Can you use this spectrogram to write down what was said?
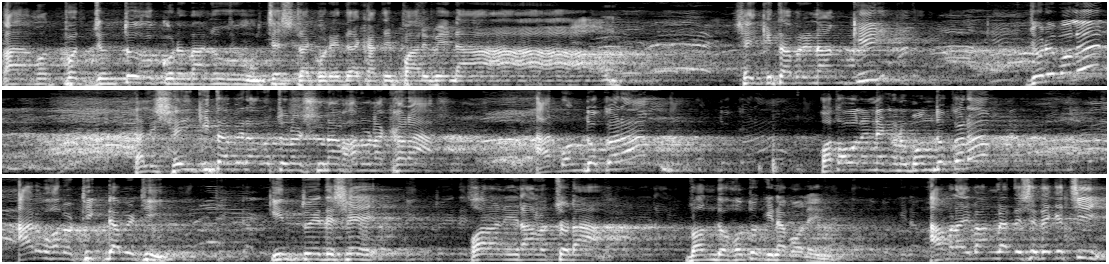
আমার পর্যন্ত কোনো মানুষ চেষ্টা করে দেখাতে পারবে না। সেই কিতাবের নাম কি? জোরে বলেন। তাহলে সেই কিতাবের আলোচনা শোনা ভালো না খারাপ? আর বন্ধ করাম? কথা বলেন না কেন, বন্ধ করা। আরও ভালো, ঠিক না ঠিক কিন্তু এদেশে কোরআনের আলোচনা বন্ধ হতো কিনা বলেন। আমরা এই বাংলাদেশে দেখেছি,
